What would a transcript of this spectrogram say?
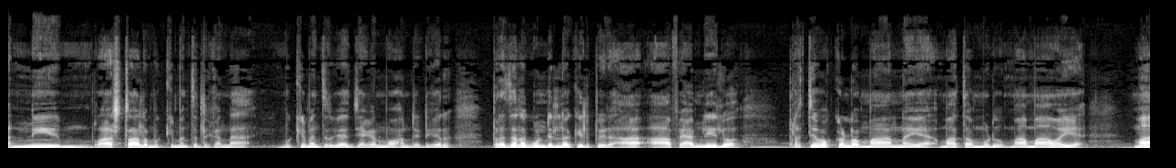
అన్ని రాష్ట్రాల ముఖ్యమంత్రుల కన్నా ముఖ్యమంత్రిగా జగన్మోహన్ రెడ్డి గారు ప్రజల గుండెల్లోకి వెళ్ళిపోయారు. ఆ ఆ ఫ్యామిలీలో ప్రతి ఒక్కళ్ళు మా అన్నయ్య మా తమ్ముడు మా మావయ్య మా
